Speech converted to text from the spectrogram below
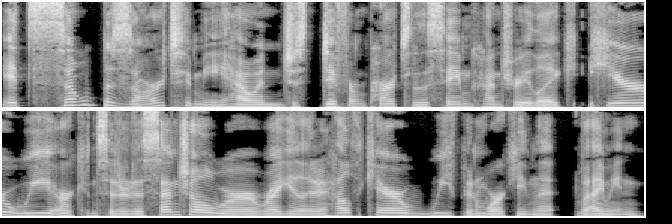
It's so bizarre to me how in just different parts of the same country, like here we are considered essential. We're regulated healthcare. We've been working that. I mean,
